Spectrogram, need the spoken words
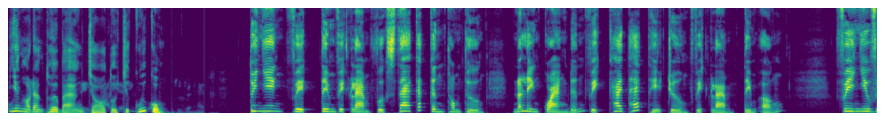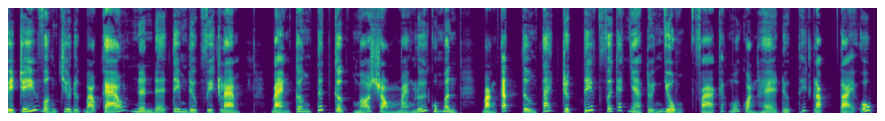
nhưng họ đang thuê bạn cho tổ chức cuối cùng. Tuy nhiên, việc tìm việc làm vượt xa các kênh thông thường, nó liên quan đến việc khai thác thị trường việc làm tiềm ẩn. Vì nhiều vị trí vẫn chưa được báo cáo nên để tìm được việc làm, bạn cần tích cực mở rộng mạng lưới của mình bằng cách tương tác trực tiếp với các nhà tuyển dụng và các mối quan hệ được thiết lập tại Úc.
